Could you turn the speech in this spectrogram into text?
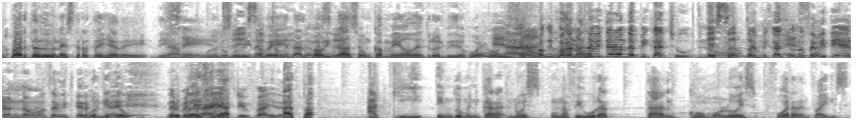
pa- parte de una estrategia de, de ambos. Sí. Porque cuando Sí, viene a ver, Alfa a ahorita hace un cameo dentro del videojuego. y porque ¿por qué no se vistieron de Pikachu? No, de. Pikachu no se vistieron, no, se vistieron Porque de, te, del te personaje decir, de Street Fighter. Alfa aquí en Dominicana no es una figura tal como lo es fuera del país.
